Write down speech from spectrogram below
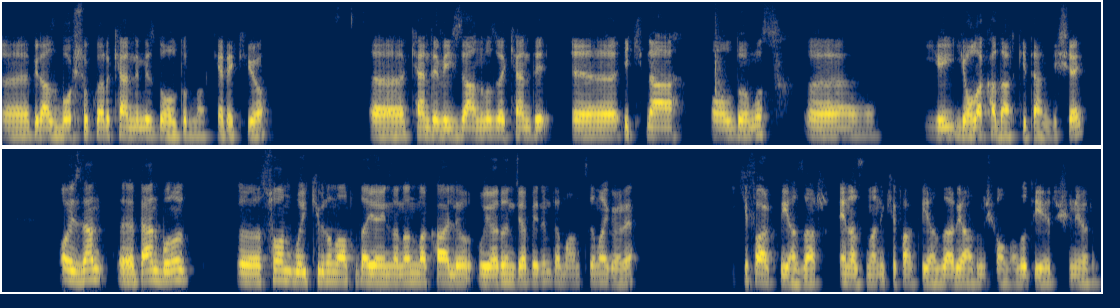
E, biraz boşlukları kendimiz doldurmak gerekiyor. E, kendi vicdanımız ve kendi e, ikna olduğumuz e, yola kadar giden bir şey. O yüzden e, ben bunu e, son bu 2016'da yayınlanan makale uyarınca benim de mantığıma göre iki farklı yazar, en azından iki farklı yazar yazmış olmalı diye düşünüyorum.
